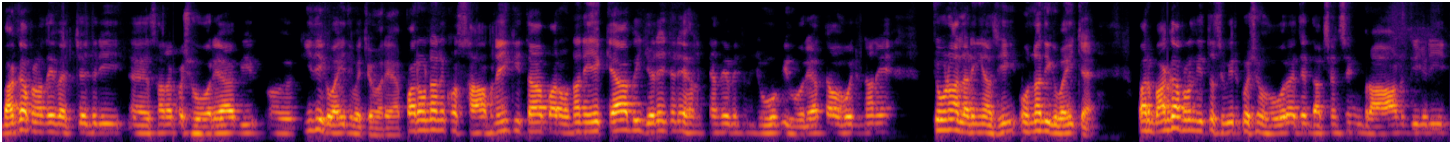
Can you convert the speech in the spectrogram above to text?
ਬਾਘਾਪੁਰਾਂ ਦੇ ਵਿੱਚ ਜਿਹੜੀ ਸਾਰਾ ਕੁਝ ਹੋ ਰਿਹਾ ਵੀ ਅਹ ਕਿਹਦੀ ਗਵਾਹੀ ਦੇ ਵਿੱਚ ਹੋ ਰਿਹਾ। ਪਰ ਉਹਨਾਂ ਨੇ ਕੋਈ ਸਾਫ਼ ਨਹੀਂ ਕੀਤਾ, ਪਰ ਉਹਨਾਂ ਨੇ ਇਹ ਕਿਹਾ ਵੀ ਜਿਹੜੇ ਜਿਹੜੇ ਹਲਕਿਆਂ ਦੇ ਵਿੱਚ ਜੋ ਵੀ ਹੋ ਰਿਹਾ ਤਾਂ ਉਹ ਜਿਨ੍ਹਾਂ ਨੇ ਚੋਣਾਂ ਲੜੀਆਂ ਸੀ, ਉਹਨਾਂ ਦੀ ਗਵਾਹੀ 'ਚ ਹੈ। ਪਰ ਬਾਘਾਪੁਰਾਂ ਦੀ ਤਸਵੀਰ ਕੁਝ ਹੋਰ ਹੈ ਤੇ ਦਰਸ਼ਨ ਸਿੰਘ ਬਰਾੜ ਦੀ ਜਿਹੜੀ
